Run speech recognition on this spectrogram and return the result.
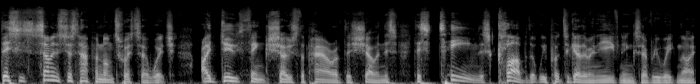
this is something that's just happened on Twitter, which I do think shows the power of this show and this this team, this club that we put together in the evenings every weeknight.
